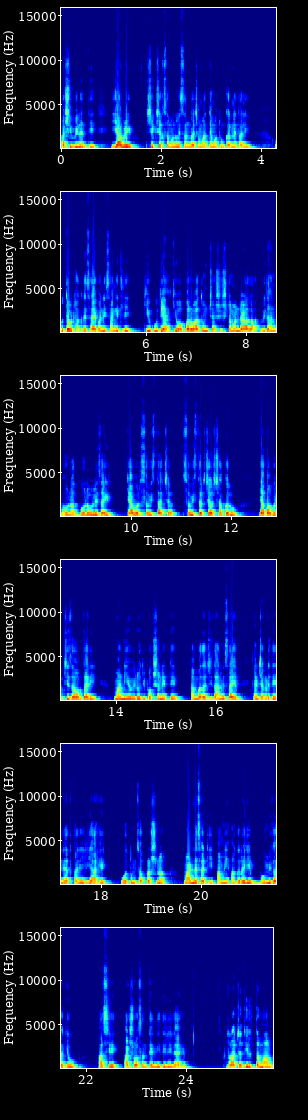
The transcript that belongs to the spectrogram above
अशी विनंती यावेळी शिक्षक समन्वय संघाच्या माध्यमातून करण्यात आली. उद्धव ठाकरे साहेबांनी सांगितले की उद्या किंवा परवा तुमच्या शिष्टमंडळाला विधानभवनात बोलवले जाईल. त्यावर सविस्तर चर सविस्तर चर्चा करू. याबाबतची जबाबदारी माननीय विरोधी पक्षनेते अंबादाजी दानवे साहेब यांच्याकडे देण्यात आलेली आहे व तुमचा प्रश्न मांडण्यासाठी आम्ही आग्रही भूमिका घेऊ असे आश्वासन त्यांनी दिलेले आहे. राज्यातील तमाम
